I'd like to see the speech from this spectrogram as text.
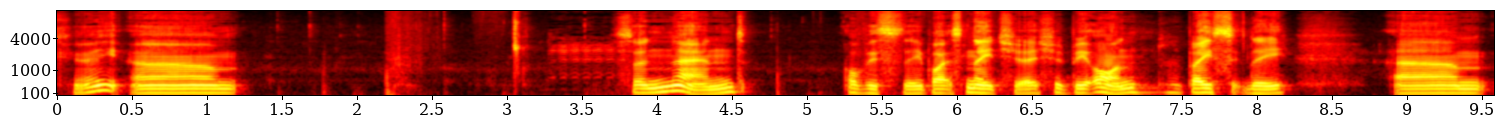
Okay, um, so NAND, obviously by its nature, it should be on, basically, um,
